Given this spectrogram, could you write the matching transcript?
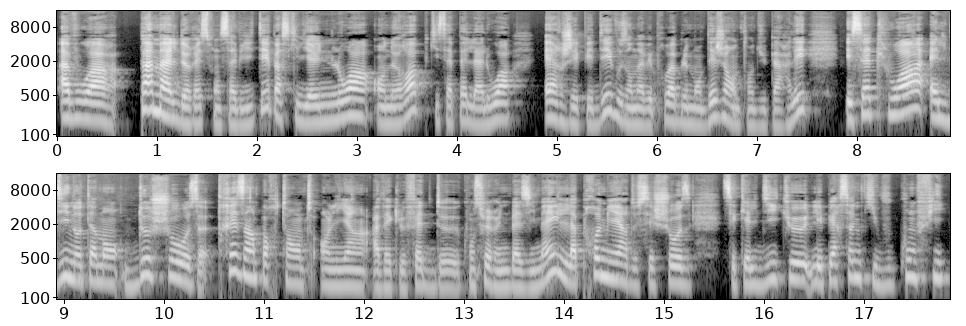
avoir pas mal de responsabilités parce qu'il y a une loi en Europe qui s'appelle la loi RGPD, vous en avez probablement déjà entendu parler, et cette loi, elle dit notamment deux choses très importantes en lien avec le fait de construire une base email. La première de ces choses, c'est qu'elle dit que les personnes qui vous confient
